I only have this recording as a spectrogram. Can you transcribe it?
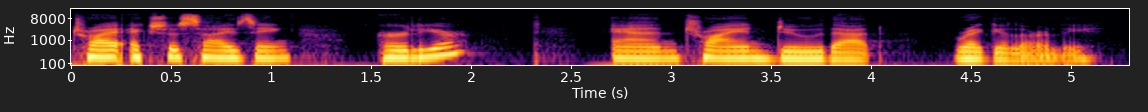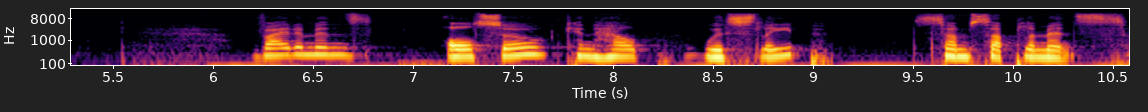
try exercising earlier and try and do that regularly. Vitamins also can help with sleep. Some supplements,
